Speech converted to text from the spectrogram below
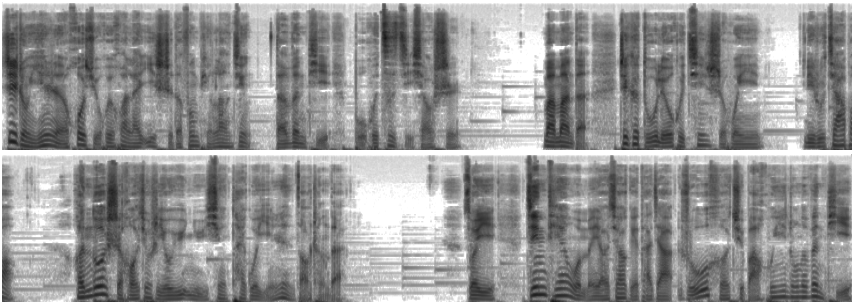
这种隐忍或许会换来一时的风平浪静，但问题不会自己消失。慢慢的，这颗毒瘤会侵蚀婚姻。例如家暴，很多时候就是由于女性太过隐忍造成的。所以今天我们要教给大家如何去把婚姻中的问题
